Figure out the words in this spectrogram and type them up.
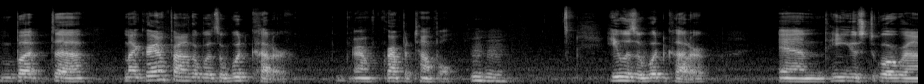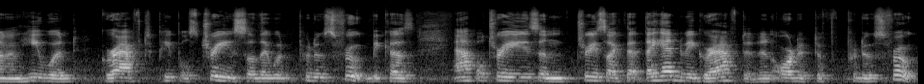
but uh, my grandfather was a woodcutter, Grandpa Temple. Mm-hmm, He was a woodcutter, and he used to go around and he would graft people's trees so they would produce fruit because apple trees and trees like that they had to be grafted in order to produce fruit.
